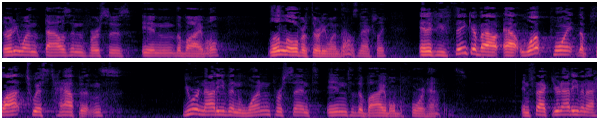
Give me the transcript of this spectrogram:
31,000 verses in the Bible. A little over 31,000 actually. And if you think about at what point the plot twist happens, you are not even 1% into the Bible before it happens. In fact, you're not even a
